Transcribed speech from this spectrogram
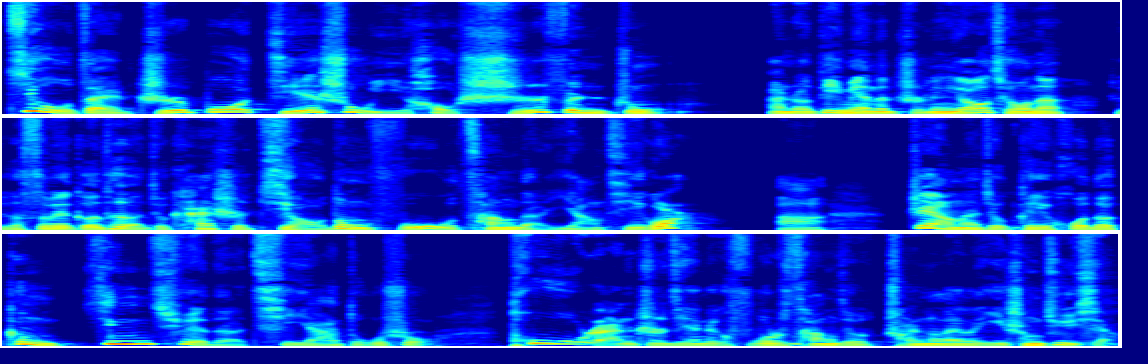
就在直播结束以后十分钟，按照地面的指令要求呢，这个斯维格特就开始搅动服务舱的氧气罐啊，这样呢就可以获得更精确的气压读数。突然之间，这个服务舱就传来了一声巨响。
